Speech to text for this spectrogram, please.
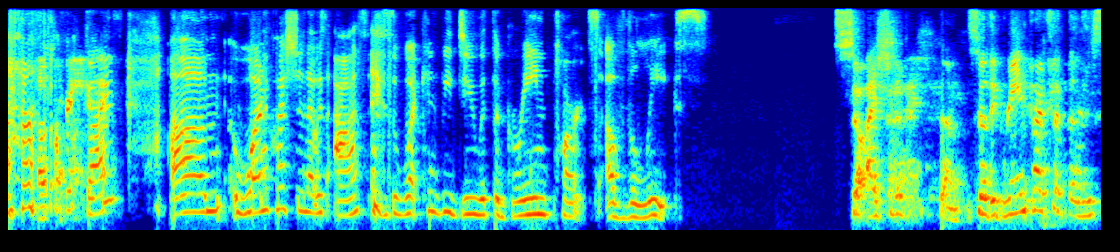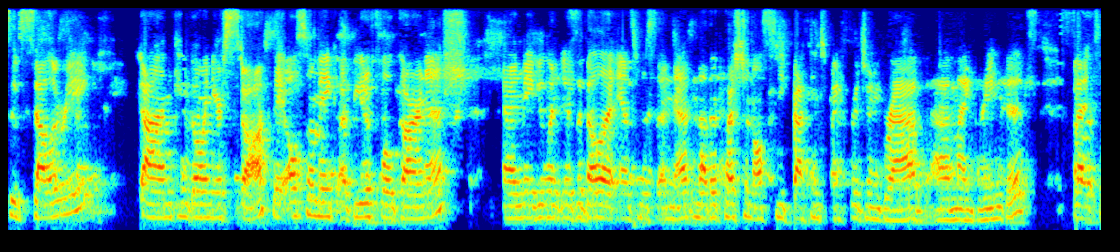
Sorry, guys. Um, one question that was asked is, what can we do with the green parts of the leeks? So I should have, um, so the green parts of the leaves of celery um, can go in your stock. They also make a beautiful garnish. And maybe when Isabella answers another question, I'll sneak back into my fridge and grab uh, my green bits. But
